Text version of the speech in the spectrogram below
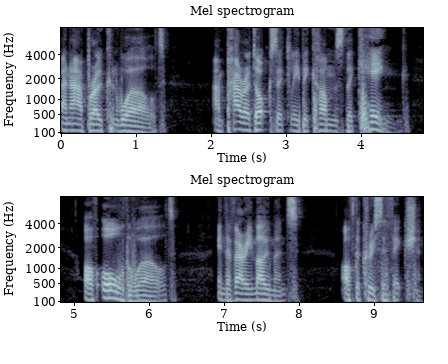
and our broken world and paradoxically becomes the king of all the world in the very moment of the crucifixion.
